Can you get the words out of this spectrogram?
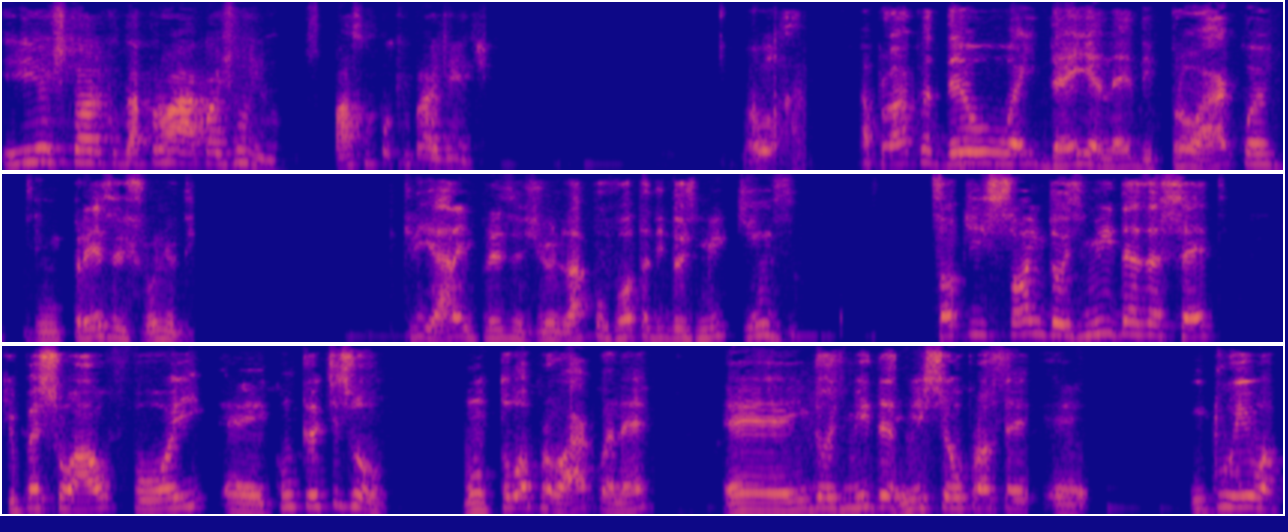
E o histórico da Proaqua, Júnior? Passa um pouquinho para a gente. Vamos lá. A Proaqua deu a ideia né, de Proaqua, de empresa júnior, de criar a empresa júnior lá por volta de 2015. Só que só em 2017 que o pessoal foi é, concretizou, montou a Proaqua, né? É, em 2010 iniciou o processo, é, incluiu a,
